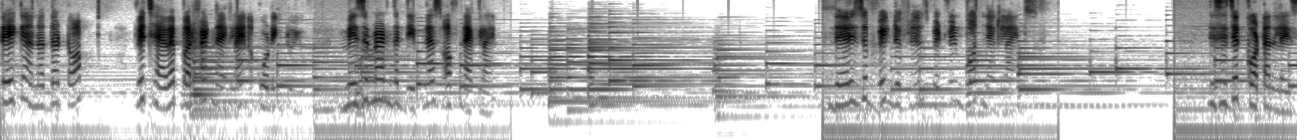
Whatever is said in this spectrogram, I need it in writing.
Take another top which have a perfect neckline according to you. Measurement the deepness of neckline. There is a big difference between both necklines. This is a cotton lace.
